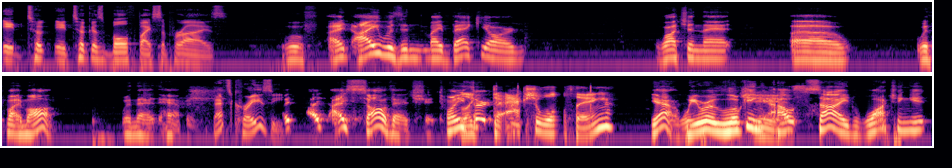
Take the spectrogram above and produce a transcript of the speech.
it took it took us both by surprise. Oof. I I was in my backyard watching that uh, with my mom when that happened. That's crazy. I, I, I saw that shit. Like the actual thing? yeah, we were looking Jeez. outside watching it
